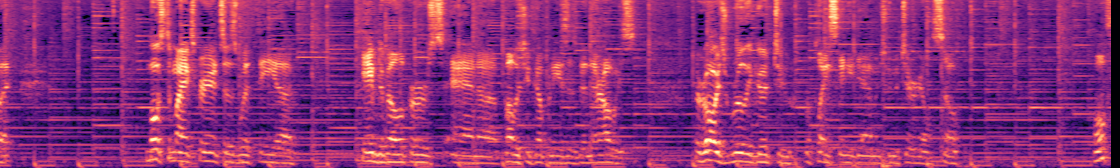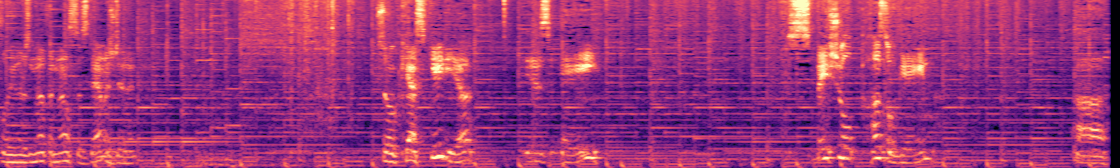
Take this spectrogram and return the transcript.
But most of my experiences with the uh, game developers and uh, publishing companies has been they're always they're always really good to replace any damaged material. So hopefully there's nothing else that's damaged in it. So Cascadia is a spatial puzzle game. Uh,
